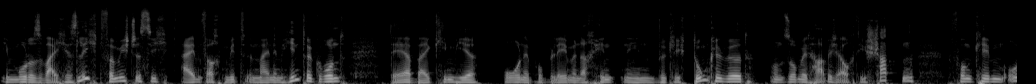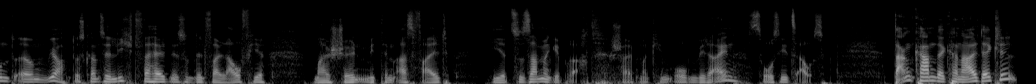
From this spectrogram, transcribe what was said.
Im Modus weiches Licht vermischt es sich einfach mit meinem Hintergrund, der bei Kim hier ohne Probleme nach hinten hin wirklich dunkel wird und somit habe ich auch die Schatten von Kim und ähm, ja, das ganze Lichtverhältnis und den Verlauf hier mal schön mit dem Asphalt hier zusammengebracht. Schalten wir Kim oben wieder ein, so sieht es aus. Dann kam der Kanaldeckel.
